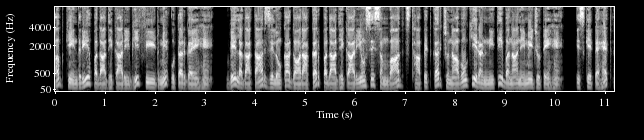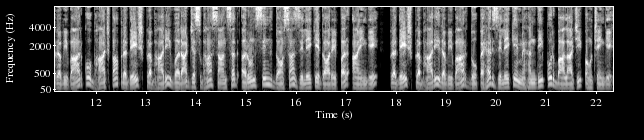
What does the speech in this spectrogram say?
अब केंद्रीय पदाधिकारी भी फ़ील्ड में उतर गए हैं। वे लगातार जिलों का दौरा कर पदाधिकारियों से संवाद स्थापित कर चुनावों की रणनीति बनाने में जुटे हैं। इसके तहत रविवार को भाजपा प्रदेश प्रभारी व राज्यसभा सांसद अरुण सिंह दौसा ज़िले के दौरे पर आएँगे। प्रदेश प्रभारी रविवार दोपहर ज़िले के मेहंदीपुर बालाजी पहुँचेंगे,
